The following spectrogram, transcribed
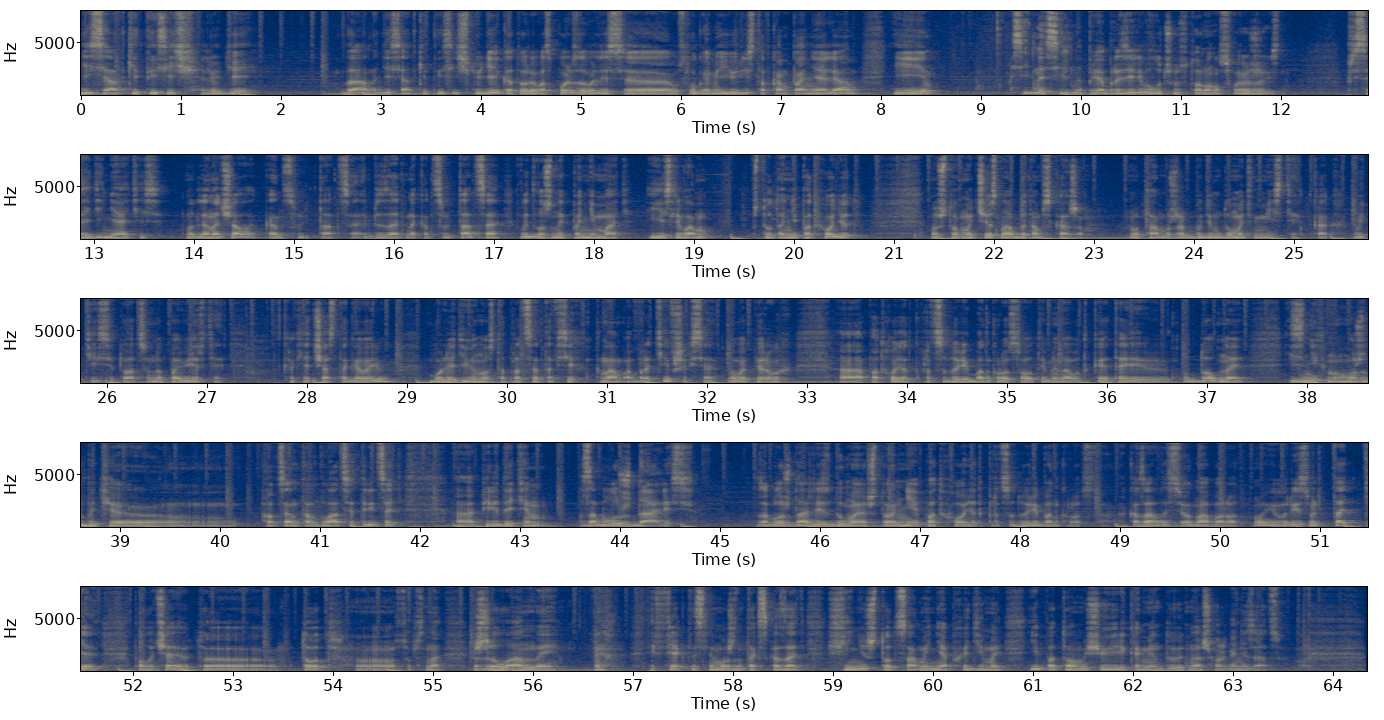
десятки тысяч людей да, на десятки тысяч людей, которые воспользовались э, услугами юристов компании Алям и сильно-сильно преобразили в лучшую сторону свою жизнь. Присоединяйтесь. Но для начала консультация. Обязательно консультация. Вы должны понимать. Если вам что-то не подходит, ну что, мы честно об этом скажем. Ну, там уже будем думать вместе, как выйти из ситуации. Но поверьте, как я часто говорю, более 90% всех к нам обратившихся, ну, во-первых, а, подходят к процедуре банкротства вот именно вот к этой, удобной. Из них, ну, может быть, э, процентов 20-30 а, перед этим заблуждались. Заблуждались, думая, что не подходят к процедуре банкротства. Оказалось все наоборот. Ну и в результате получают э, тот, э, собственно, желанный эффект, если можно так сказать, финиш тот самый необходимый. И потом еще и рекомендуют нашу организацию.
